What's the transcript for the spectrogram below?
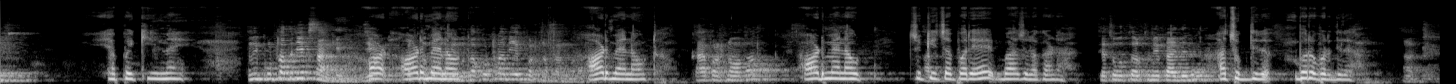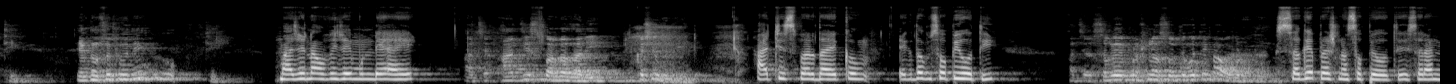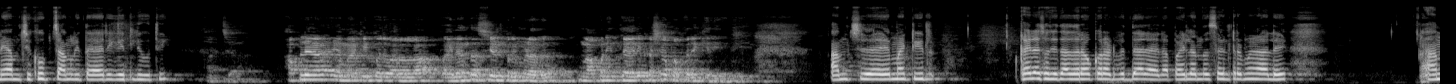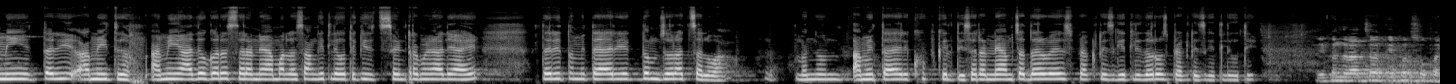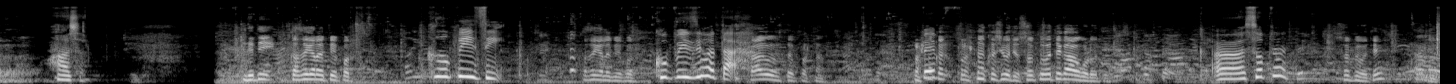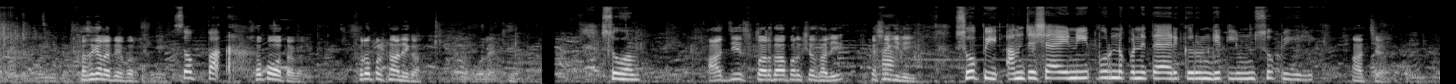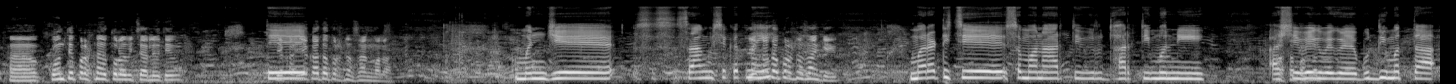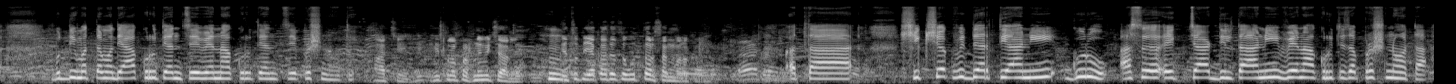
यापैकी नाही. तुम्ही कुठला तरी एक सांग की. जे प्रश्न परीक्षेत out. होता, कुठला बी एक प्रश्न सांग मला. ऑड मॅन आउट काय प्रश्न होता? ऑड मॅन आउट चुकीचा पर्याय बाजूला काढा. त्याचं उत्तर तुम्ही काय दिलं? अचूक दिलं. बरोबर दिलं. अच्छा ठीक आहे. एकदम सोपी होती? ठीक. माझे नाव विजय मुंडे आहे. अच्छा आज जी स्पर्धा झाली. ती कशी होती? आजची स्पर्धा एक एकदम सोपी होती. अच्छा सगळे प्रश्न सोपे होते का अवघड होते? सगळे प्रश्न सोपे होते. सरांनी आमची खूप चांगली तयारी घेतली होती. अच्छा. आपल्या एम आय टी परिवाराला पहिल्यांदाच सेंटर मिळालं. मग आपण ही तयारी कशा प्रकारे केली होती? आमचे एम आय टी कैलासवादी दादाराव कराड विद्यालयाला पहिल्यांदा सेंटर मिळाले. आम्ही तरी आम्ही इथं आम्ही अगोदरच सरांनी आम्हाला सांगितले होते की सेंटर मिळाले आहे. तरी तुम्ही तयारी एकदम जोरात चालवा. म्हणून आम्ही तयारी खूप केली होती. सरांनी आमचा दरवेळेस प्रॅक्टिस घेतली दररोज प्रॅक्टिस घेतली होती. एकंदर आजचा पेपर सोपा गेला. हां सर दीदी कसा गेला पेपर खूप इझी कसा गेला पेपर खूप इझी होता. काय होतं प्रश्न? प्रश्न क- प्रश्न कसे होते? सोपे होते का अवघड होते? सोपे होते. सोपे होते? कसा गेला पेपर सोप्पा. सोपा होता का? सर्व प्रश्न आले का? सोहम. आज जी स्पर्धा परीक्षा झाली. कशी गेली? सोपी. आमच्या शाळेने पूर्णपणे तयारी करून घेतली म्हणून सोपी गेली. अच्छा. अं, कोणते प्रश्न तुला विचारले होते? ते एखादा प्रश्न सांग मला. म्हणजे स- सांगू शकत नाही. एखादा प्रश्न सांग की. मराठीचे समानार्थी विरुद्धार्थी म्हणी असे वेगवेगळे बुद्धिमत्ता बुद्धिमत्तामध्ये आकृत्यांचे वेनाकृत्यांचे प्रश्न होते. अच्छा हे हे तुला प्रश्न विचारले. त्याचं तू एखाद्याचं उत्तर सांग मला काय. आता शिक्षक विद्यार्थी आणि गुरु असं एक चार्ट दिलता आणि वेनाकृतीचा प्रश्न होता.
